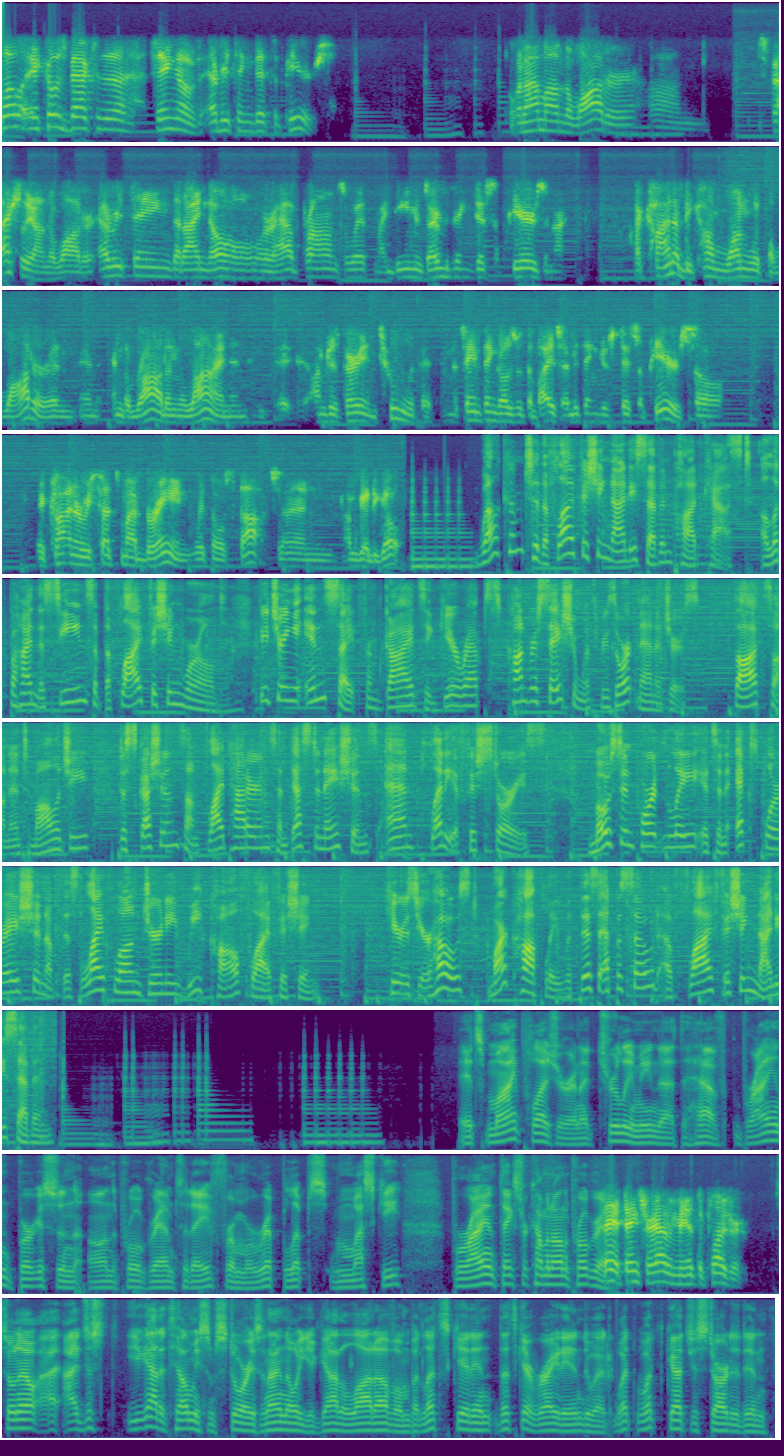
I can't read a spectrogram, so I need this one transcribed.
Well, it goes back to the thing of everything disappears. When I'm on the water, um, especially on the water, everything that I know or have problems with, my demons, everything disappears, and I, I kind of become one with the water and, and, and the rod and the line, and it, I'm just very in tune with it. And the same thing goes with the bites; everything just disappears. So it kind of resets my brain with those thoughts, and I'm good to go. Welcome to the Fly Fishing 97 podcast, a look behind the scenes of the fly fishing world, featuring insight from guides and gear reps, conversation with resort managers, thoughts on entomology, discussions on fly patterns and destinations, and plenty of fish stories. Most importantly, it's an exploration of this lifelong journey we call fly fishing. Here's your host, Mark Hopley, with this episode of Fly Fishing 97. It's my pleasure, and I truly mean that, to have Brian Bergeson on the program today from Rip Lips Muskie. Brian, thanks for coming on the program. Hey, thanks for having me. It's a pleasure. So now, I, I just you got to tell me some stories, and I know you got a lot of them, but let's get in. Let's get right into it. What what got you started in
